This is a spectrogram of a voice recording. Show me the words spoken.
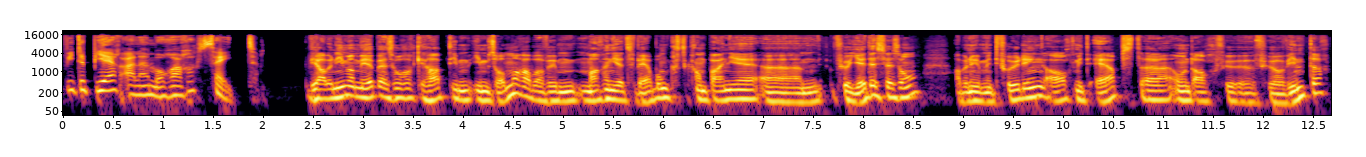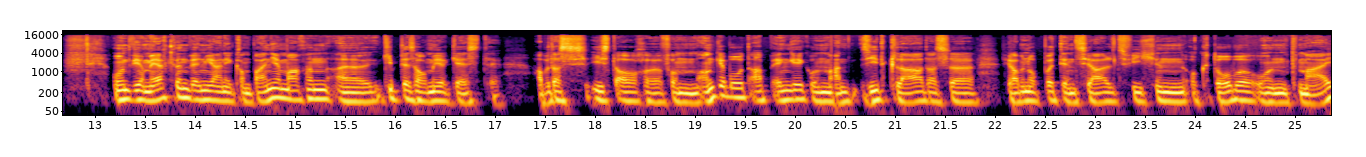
wie der Pierre-Alain Morar sagt. Wir haben immer mehr Besucher gehabt im, im Sommer, aber wir machen jetzt Werbungskampagne ähm, für jede Saison, aber nicht mit Frühling, auch mit Herbst äh, und auch für, für Winter. Und wir merken, wenn wir eine Kampagne machen, äh, gibt es auch mehr Gäste. Aber das ist auch äh, vom Angebot abhängig und man sieht klar, dass äh, wir haben noch Potenzial zwischen Oktober und Mai.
